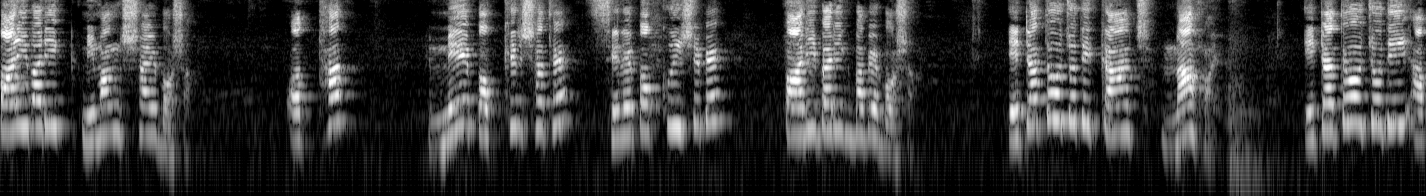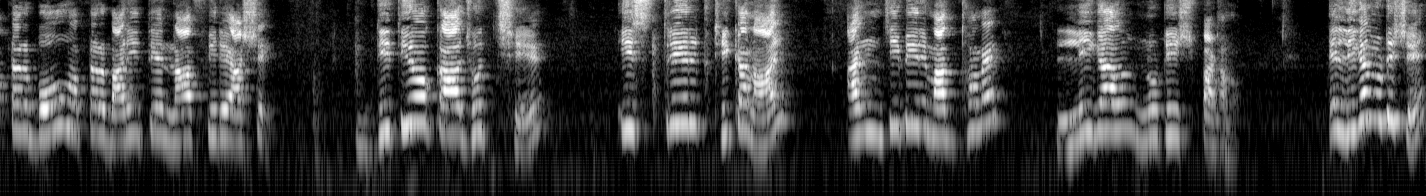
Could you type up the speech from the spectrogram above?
পারিবারিক মীমাংসায় বসা। অর্থাৎ মেয়ে পক্ষের সাথে ছেলে পক্ষ হিসেবে পারিবারিকভাবে বসা। এটাতেও যদি কাজ না হয়, এটাতেও যদি আপনার বউ আপনার বাড়িতে না ফিরে আসে, দ্বিতীয় কাজ হচ্ছে স্ত্রীর ঠিকানায় আইনজীবীর মাধ্যমে লিগাল নোটিশ পাঠানো। এই লিগাল নোটিশে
